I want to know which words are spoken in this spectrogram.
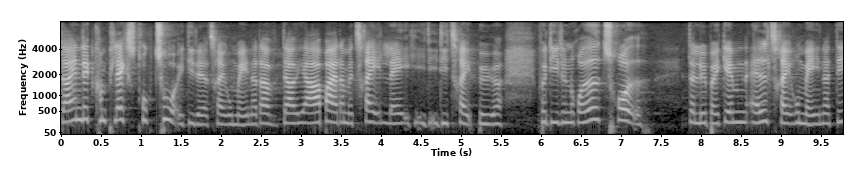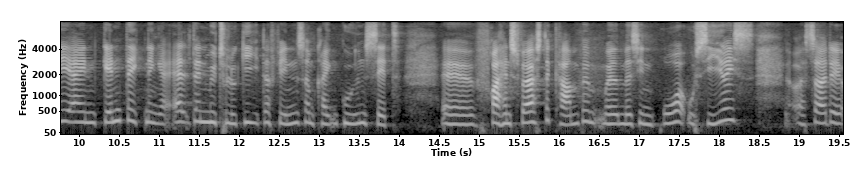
der er en lidt kompleks struktur i de der tre romaner. Der, der, jeg arbejder med tre lag i, i de tre bøger, fordi den røde tråd, der løber igennem alle tre romaner, det er en gendækning af al den mytologi, der findes omkring guden Sæt øh, fra hans første kampe med, med sin bror Osiris, og så er det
